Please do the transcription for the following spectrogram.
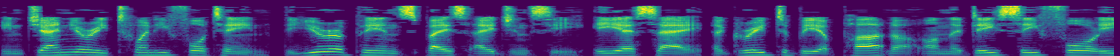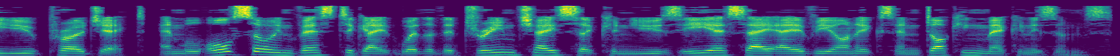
In January 2014, the European Space Agency (ESA) agreed to be a partner on the DC-4EU project and will also investigate whether the Dream Chaser can use ESA avionics and docking mechanisms.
